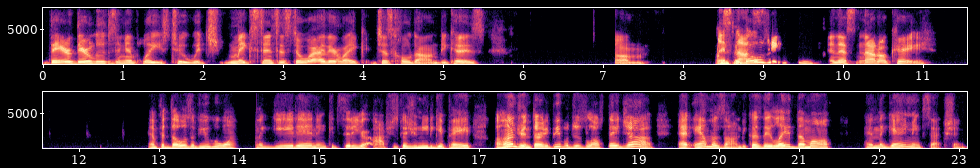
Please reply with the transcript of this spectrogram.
they're they're losing employees too, which makes sense as to why they're like, just hold on because um And it's for not those safe, and that's not okay. And for those of you who want to get in and consider your options because you need to get paid, 130 people just lost their job at Amazon because they laid them off in the gaming section.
